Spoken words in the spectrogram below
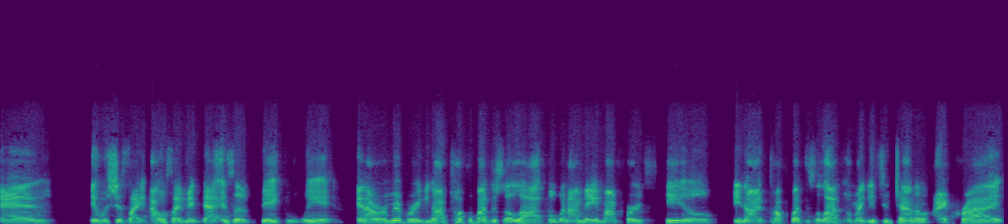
And it was just like I was like, man, that is a big win. And I remember, you know, I talk about this a lot, but when I made my first deal, you know, I talk about this a lot on my YouTube channel. I cried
